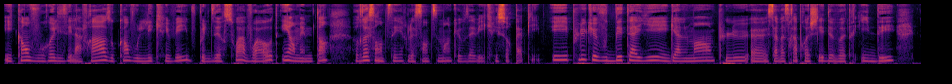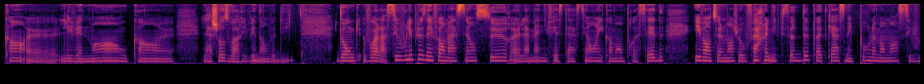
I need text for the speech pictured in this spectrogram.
Et quand vous relisez la phrase ou quand vous l'écrivez, vous pouvez le dire soit à voix haute et en même temps ressentir le sentiment que vous avez écrit sur papier. Et plus que vous détaillez également, plus euh, ça va se rapprocher de votre idée quand l'événement ou quand la chose va arriver dans votre vie. Donc voilà, si vous voulez plus d'informations sur euh, la manifestation et comment on procède, éventuellement je vais vous faire un épisode de podcast, mais pour le moment, si vous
